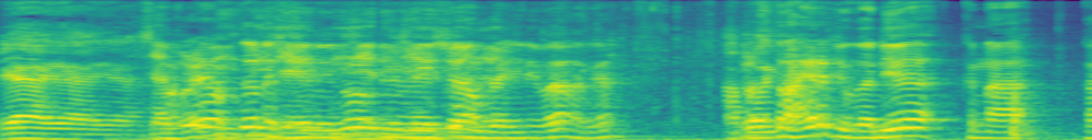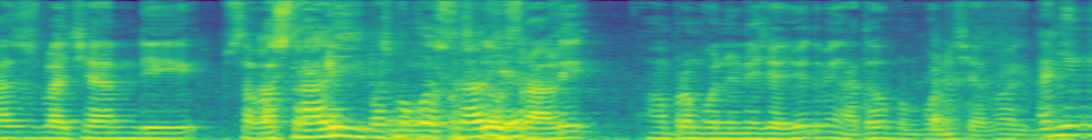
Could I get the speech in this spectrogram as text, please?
Ya ya ya. Siapa Makanya di- waktu itu DJ netizen Indo DJ Indonesia sampai ini banget kan. Terus Apalagi- terakhir juga dia kena kasus pelecehan di pesawat Australia, pas mau ke Pas Australia ya? Australia sama perempuan Indonesia juga tapi nggak tahu perempuannya siapa gitu. Anjing.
